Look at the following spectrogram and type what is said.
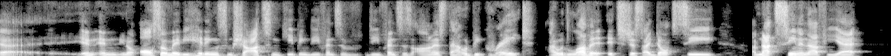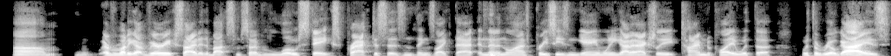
uh, and and you know also maybe hitting some shots and keeping defensive defenses honest, that would be great. I would love it. It's just I don't see, I've not seen enough yet. Um, everybody got very excited about some sort of low stakes practices and things like that. And then in the last preseason game, when he got actually time to play with the with the real guys,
